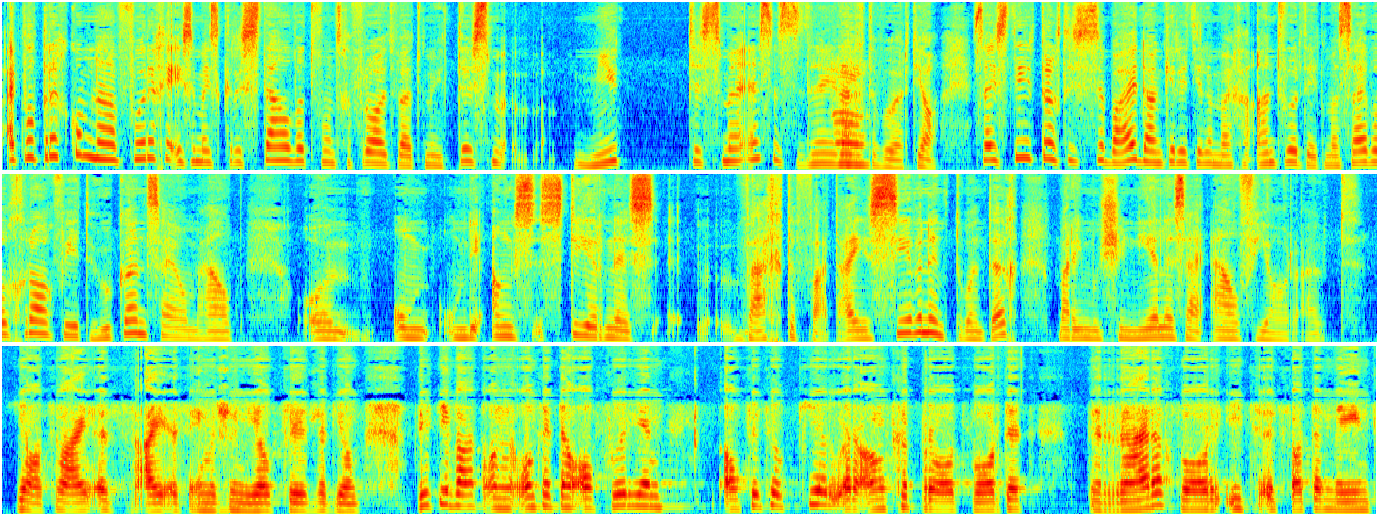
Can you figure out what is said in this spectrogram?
Ek wil terugkom na 'n vorige SMS Christel wat vir ons gevra het wat mutisme mutisme is, is dit die regte woord? Ja. Sy stuur terug dis so baie dankie dat jy my geantwoord het, maar sy wil graag weet hoe kan sy hom help om om om die angssteurnis eh, weg te vat. Hy is 27, maar emosioneel is hy 11 jaar oud. Ja, so hy is hy is emosioneel vreeslik jong. Weet jy wat on, ons het nou al voorheen al soveel keer oor angs gepraat waar dit regtig waar iets is wat 'n mens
